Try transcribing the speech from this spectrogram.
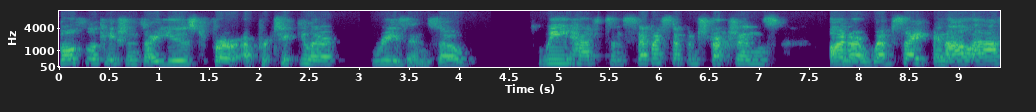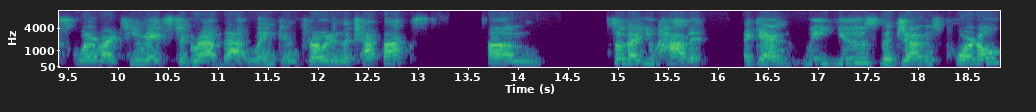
both locations are used for a particular reason. So we have some step-by-step instructions on our website, and I'll ask one of our teammates to grab that link and throw it in the chat box um, so that you have it. Again, we use the GEMS portal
